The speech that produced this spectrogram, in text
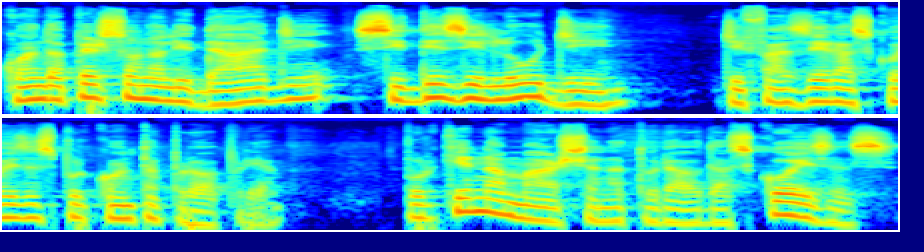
quando a personalidade se desilude de fazer as coisas por conta própria. Porque na marcha natural das coisas,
